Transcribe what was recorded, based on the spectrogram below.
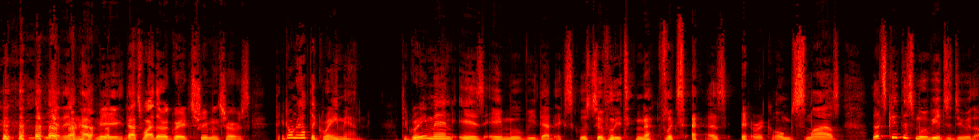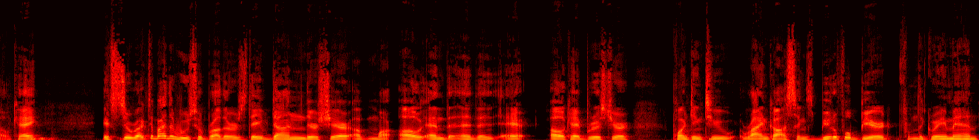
yeah, they don't have me. That's why they're a great streaming service. They don't have The Gray Man. The Gray Man is a movie that exclusively to Netflix has Eric Holmes smiles. Let's give this movie its due, though. Okay, it's directed by the Russo brothers. They've done their share of Mar- oh, and and then eh, okay, Bruce, you're pointing to Ryan Gosling's beautiful beard from The Gray Man.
